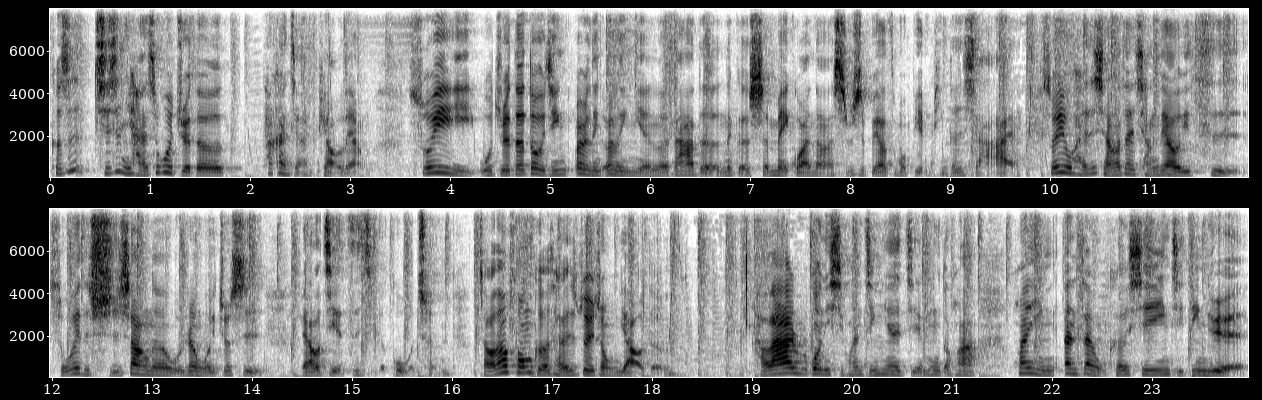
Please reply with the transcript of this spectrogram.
可是其实你还是会觉得她看起来很漂亮。所以我觉得都已经二零二零年了，大家的那个审美观啊，是不是不要这么扁平跟狭隘？所以我还是想要再强调一次，所谓的时尚呢，我认为就是了解自己的过程，找到风格才是最重要的。好啦，如果你喜欢今天的节目的话，欢迎按赞五颗星及订阅。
